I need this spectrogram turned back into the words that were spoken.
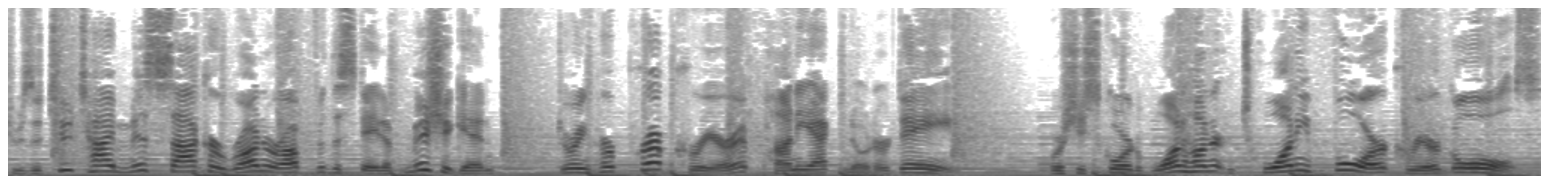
She was a two time Miss Soccer runner up for the state of Michigan during her prep career at Pontiac Notre Dame, where she scored 124 career goals.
